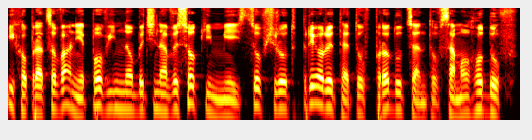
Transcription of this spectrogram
Ich opracowanie powinno być na wysokim miejscu wśród priorytetów producentów samochodów.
